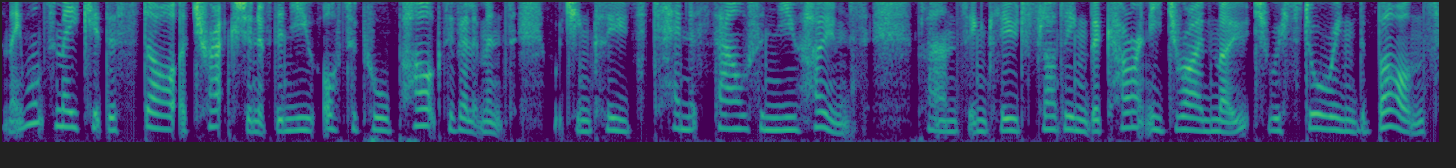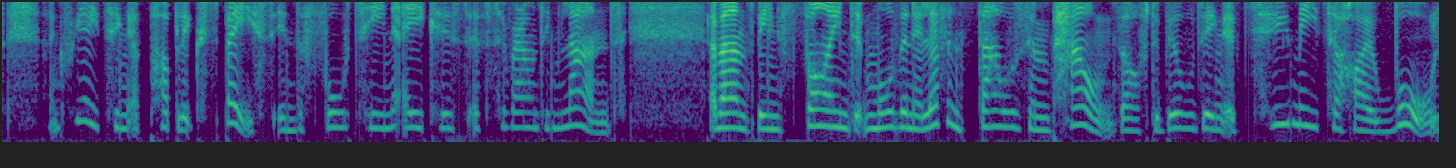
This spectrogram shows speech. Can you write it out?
and they want to make it the star attraction of the new Otterpool Park development, which includes 10,000 new homes. Plans include flooding the currently dry moat, restoring the barns, and creating a public space in the 14 acres of surrounding land. A man's been fined more than £11,000 after building a two metre high wall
